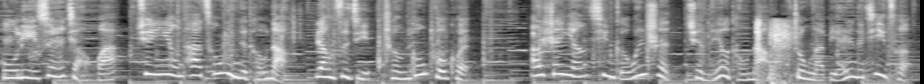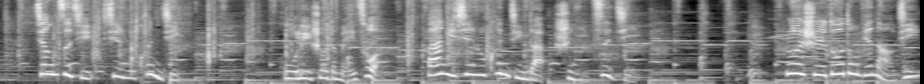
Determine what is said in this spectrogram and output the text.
狐狸虽然狡猾，却应用他聪明的头脑，让自己成功脱困；而山羊性格温顺，却没有头脑，中了别人的计策，将自己陷入困境。狐狸说的没错，把你陷入困境的是你自己。若是多动点脑筋，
